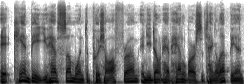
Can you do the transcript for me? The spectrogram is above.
It can be. You have someone to push off from, and you don't have handlebars to tangle up in.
